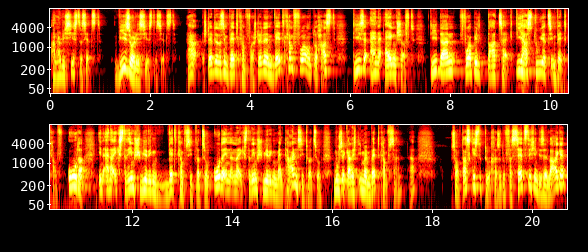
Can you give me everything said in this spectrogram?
analysierst das jetzt, visualisierst das jetzt. Ja, stell dir das im Wettkampf vor. Stell dir im Wettkampf vor und du hast diese eine Eigenschaft, die dein Vorbild da zeigt. Die hast du jetzt im Wettkampf. Oder in einer extrem schwierigen Wettkampfsituation oder in einer extrem schwierigen mentalen Situation. Muss ja gar nicht immer im Wettkampf sein. Ja. So, das gehst du durch. Also du versetzt dich in diese Lage,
